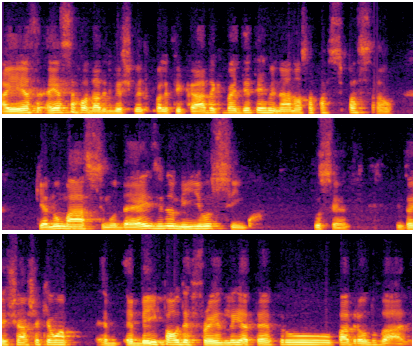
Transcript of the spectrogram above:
Aí essa, essa rodada de investimento qualificada que vai determinar a nossa participação, que é no máximo 10% e no mínimo 5%. Então a gente acha que é, uma, é, é bem founder-friendly até para o padrão do Vale.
